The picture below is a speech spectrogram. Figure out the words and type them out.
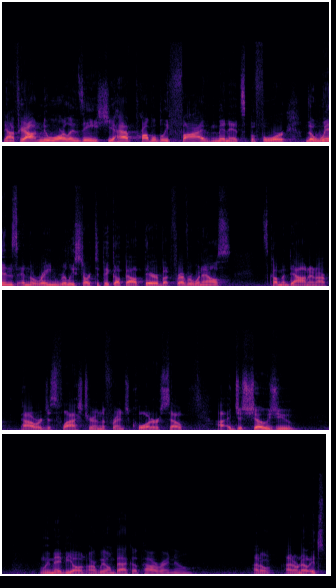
Now, if you're out in New Orleans East, you have probably five minutes before the winds and the rain really start to pick up out there. But for everyone else, it's coming down, and our power just flashed here in the French Quarter. So uh, it just shows you, we may be on, are we on backup power right now? I don't, I don't know. It's,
